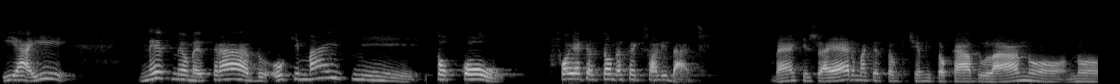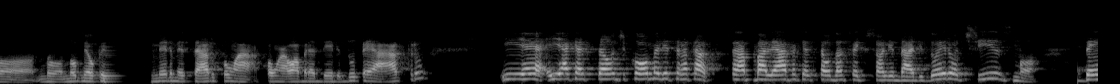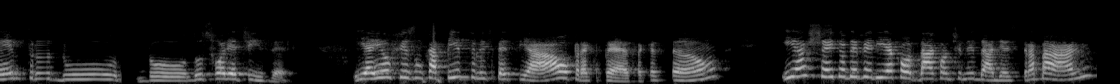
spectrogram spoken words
E aí, nesse meu mestrado, o que mais me tocou foi a questão da sexualidade, né? que já era uma questão que tinha me tocado lá no, no, no, no meu primeiro mestrado com a, com a obra dele do teatro. E, é, e a questão de como ele tra trabalhava a questão da sexualidade, do erotismo, dentro do, do, dos folhetins dele. E aí eu fiz um capítulo especial para essa questão e achei que eu deveria dar continuidade a esse trabalho.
